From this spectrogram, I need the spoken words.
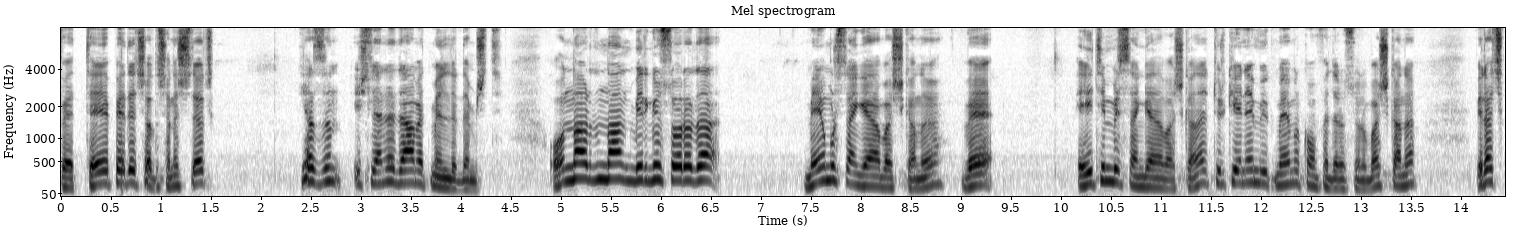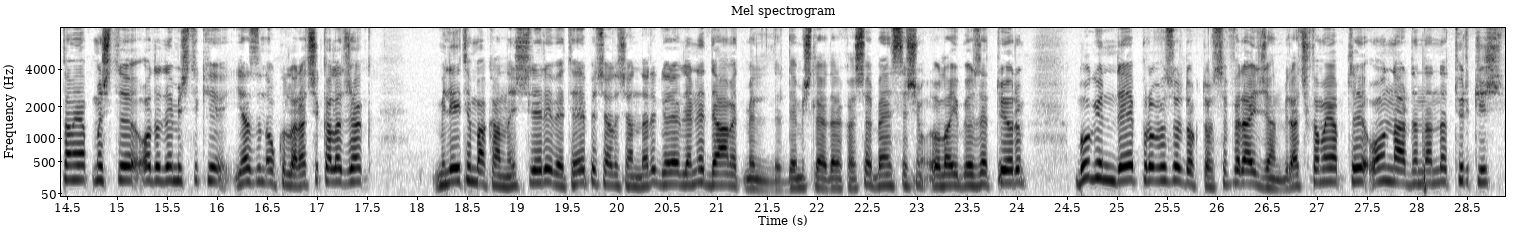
ve TYP'de çalışan işçiler yazın işlerine devam etmelidir demişti. Onun ardından bir gün sonra da Memur Sen Genel Başkanı ve Eğitim Bir Sen Genel Başkanı, Türkiye'nin en büyük memur konfederasyonu başkanı bir açıklama yapmıştı. O da demişti ki yazın okullar açık kalacak. Milli Eğitim Bakanlığı işçileri ve TYP çalışanları görevlerine devam etmelidir demişlerdi arkadaşlar. Ben size şimdi olayı bir özetliyorum. Bugün de Profesör Doktor Sefer Aycan bir açıklama yaptı. Onun ardından da Türk İş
